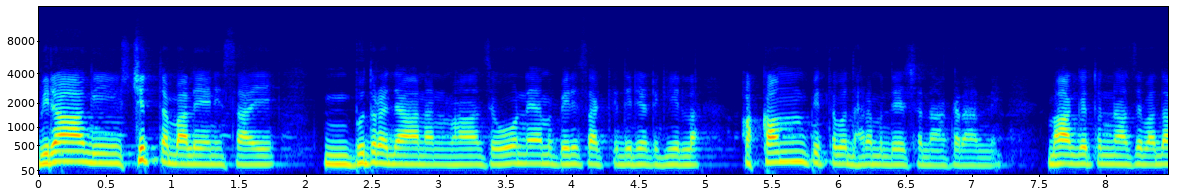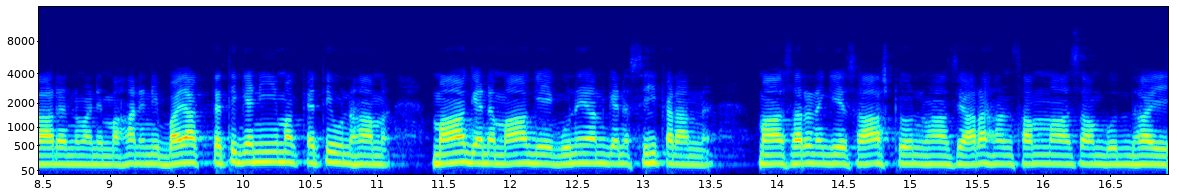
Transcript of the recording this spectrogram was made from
විරාගී චිත්ත බලය නිසායි බුදුරජාණන් වහන්සේ ඕනෑම පිරිසක් ඉදිරියට ගිහිල්ලා අකම්පිතව ධර්ම දේශනා කරන්නේ. භාග්‍යතුන් වහන්සේ වදාරනවනේ මහණෙනි බයක් ඇති ගැනීමක් ඇති වුනහම මා ගැන මාගේ ගුණයන් ගැන සිහි කරන්න. මා සරණ ගිය ශාස්ත්‍රෝන් වහන්සේ අරහන් සම්මා සම්බුද්ධයි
